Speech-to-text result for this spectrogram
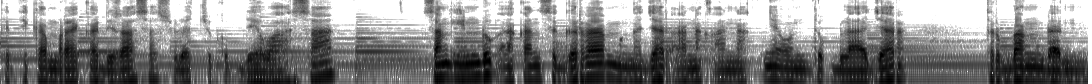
ketika mereka dirasa sudah cukup dewasa, sang induk akan segera mengejar anak-anaknya untuk belajar terbang dan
